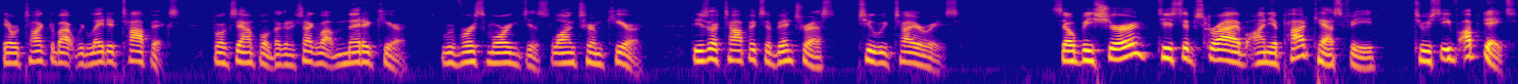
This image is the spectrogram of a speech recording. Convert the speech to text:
that will talk about related topics. For example, they're going to talk about Medicare, reverse mortgages, long term care. These are topics of interest to retirees. So be sure to subscribe on your podcast feed to receive updates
